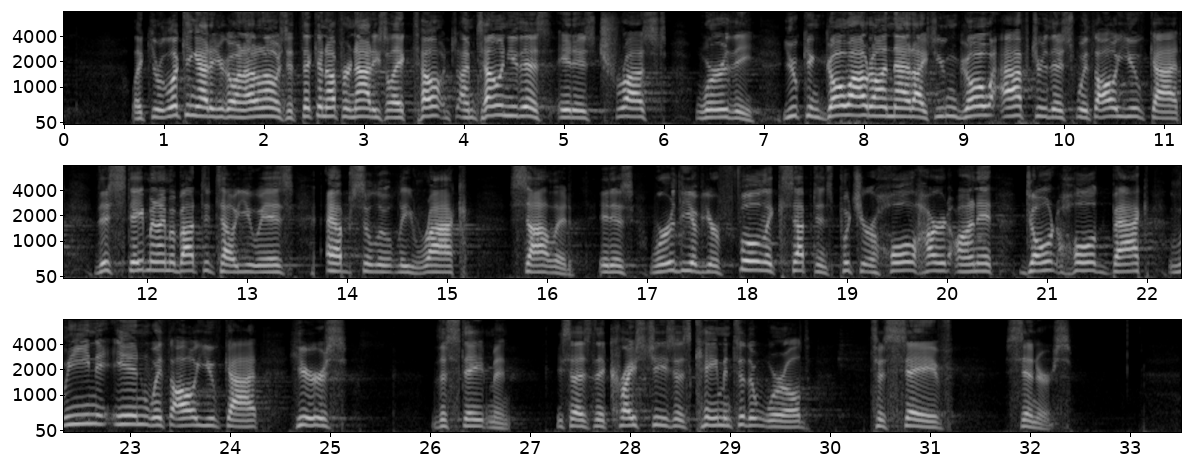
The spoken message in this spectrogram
Like you're looking at it, you're going, I don't know, is it thick enough or not? He's like, Tell, I'm telling you this, it is trustworthy. You can go out on that ice. You can go after this with all you've got. This statement I'm about to tell you is absolutely rock solid. It is worthy of your full acceptance. Put your whole heart on it. Don't hold back. Lean in with all you've got. Here's the statement He says that Christ Jesus came into the world to save sinners.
